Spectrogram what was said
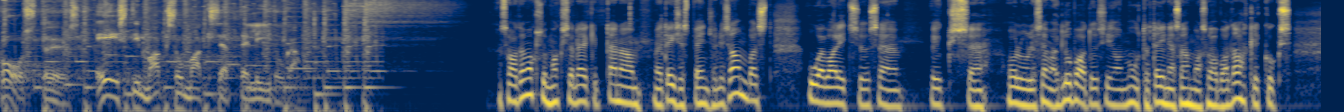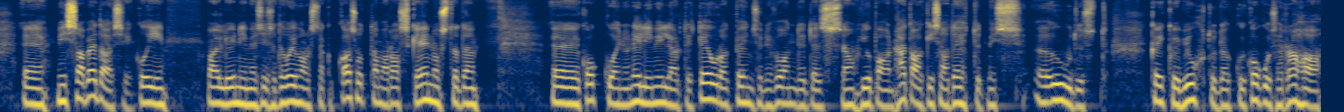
koostöös Eesti Maksumaksjate Liiduga saade Maksumaksja räägib täna teisest pensionisambast. uue valitsuse üks olulisemaid lubadusi on muuta teine sammas vabatahtlikuks. mis saab edasi, kui palju inimesi seda võimalust hakkab kasutama, raske ennustada kokku on ju neli miljardit eurot pensionifondides, noh juba on hädakisa tehtud, mis õudust kõik võib juhtuda, kui kogu see raha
